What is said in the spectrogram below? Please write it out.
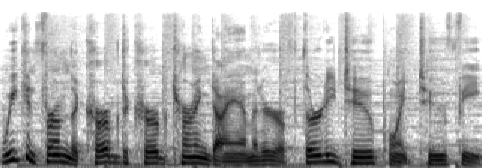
we confirmed the curb to curb turning diameter of 32.2 feet.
